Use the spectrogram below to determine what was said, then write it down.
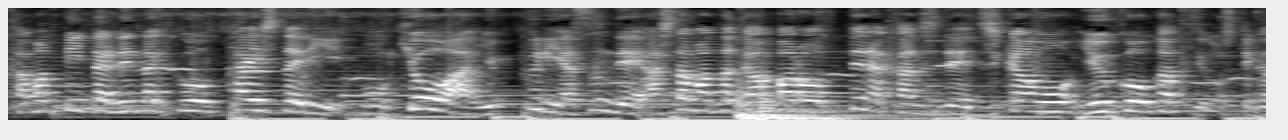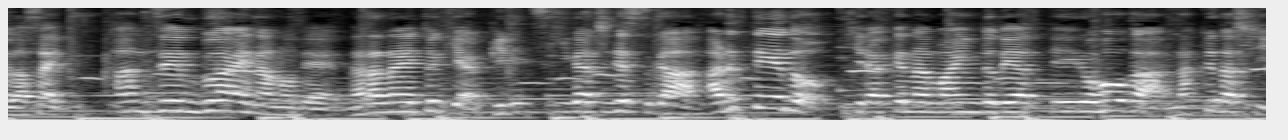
溜まっていた連絡を返したりもう今日はゆっくり休んで明日また頑張ろうってな感じで時間を有効活用してください。完全不愛なのでならない時はピリつきがちですがある程度気楽なマインドでやっている方が楽だし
